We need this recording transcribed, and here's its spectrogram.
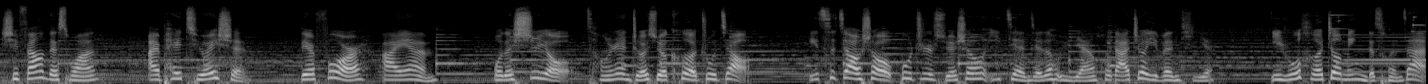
she found this one I pay tuition, therefore I am. 我的室友曾任哲学课助教。一次，教授布置学生以简洁的语言回答这一问题：你如何证明你的存在？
